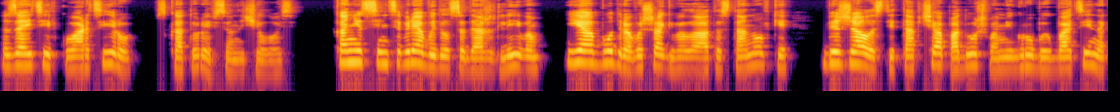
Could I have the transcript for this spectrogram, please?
зайти в квартиру, с которой все началось. Конец сентября выдался дождливым. Я бодро вышагивала от остановки, без жалости топча подошвами грубых ботинок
